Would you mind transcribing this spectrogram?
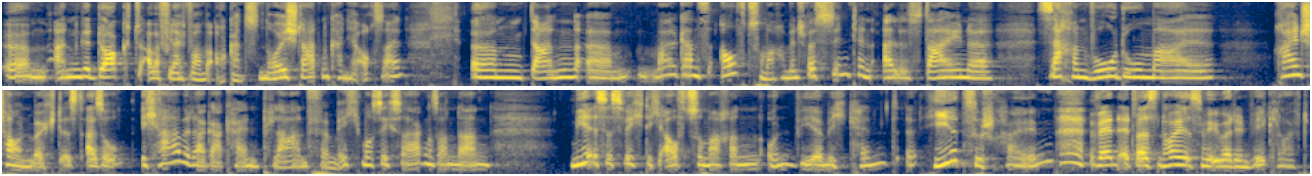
ähm, angedockt, aber vielleicht wollen wir auch ganz neu starten, kann ja auch sein ähm, dann ähm, mal ganz aufzumachen. Mensch, was sind denn alles deine Sachen, wo du mal reinschauen möchtest? Also ich habe da gar keinen Plan für mich, muss ich sagen, sondern mir ist es wichtig aufzumachen und wie ihr mich kennt, äh, hier zu schreien, wenn etwas Neues mir über den Weg läuft.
